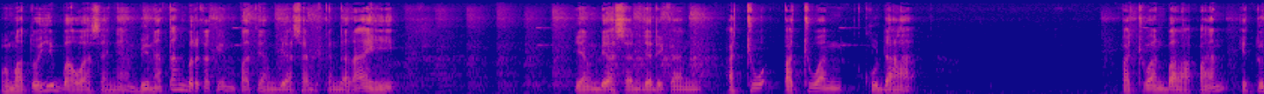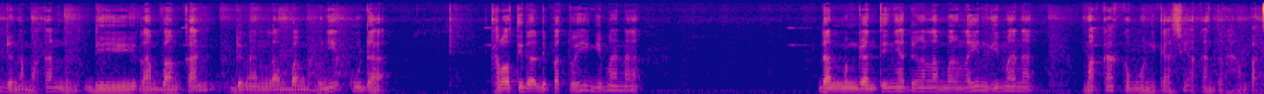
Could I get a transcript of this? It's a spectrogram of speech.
mematuhi bahwasanya binatang berkaki empat yang biasa dikendarai yang biasa dijadikan acu, pacuan kuda pacuan balapan itu dinamakan dilambangkan dengan lambang bunyi kuda kalau tidak dipatuhi gimana? Dan menggantinya dengan lambang lain gimana? Maka komunikasi akan terhambat.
